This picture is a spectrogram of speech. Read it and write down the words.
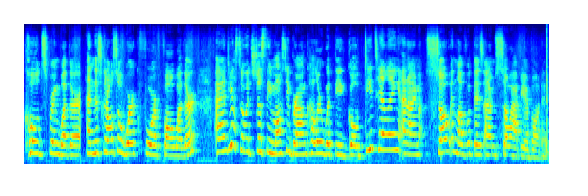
cold spring weather. And this could also work for fall weather. And yeah, so it's just the mossy brown color with the gold detailing. And I'm so in love with this and I'm so happy I bought it.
